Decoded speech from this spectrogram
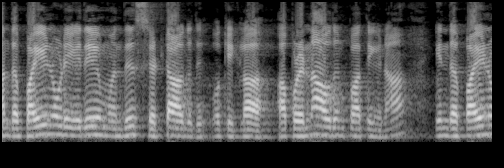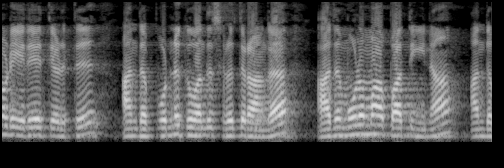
அந்த பையனுடைய இதயம் வந்து செட் ஆகுது ஓகேங்களா? அப்புறம் என்ன ஆகுதுன்னு பாத்தீங்கன்னா இந்த பையனுடைய இதயத்தை எடுத்து அந்த பொண்ணுக்கு வந்து செலுத்துறாங்க. அது மூலமா பாத்தீங்கன்னா அந்த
